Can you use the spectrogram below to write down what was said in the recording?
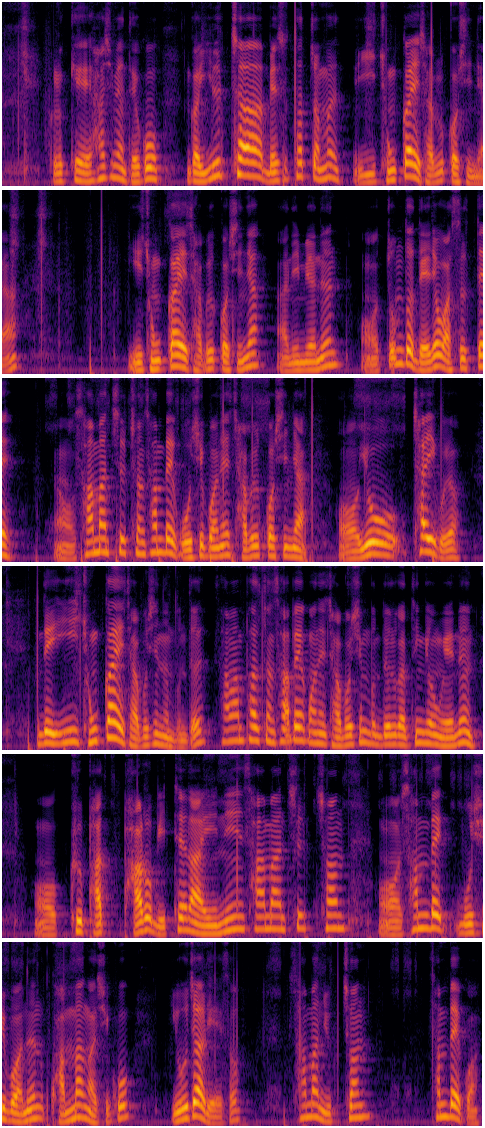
그렇게 하시면 되고 그러니까 1차 매수 타점을 이 종가에 잡을 것이냐 이 종가에 잡을 것이냐 아니면은 어, 좀 더 내려왔을 때 어, 47,350원에 잡을 것이냐 어, 요 차이고요. 근데 이 종가에 잡으시는 분들 48,400원에 잡으신 분들 같은 경우에는 어, 그 바, 바로 밑에 라인인 47,350원은 관망하시고 요 자리에서 46,300원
